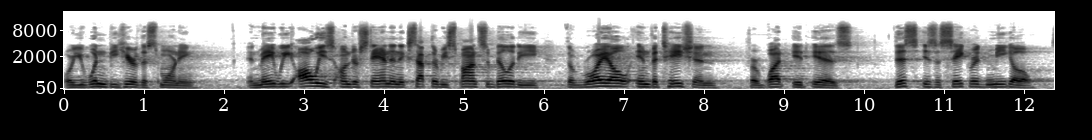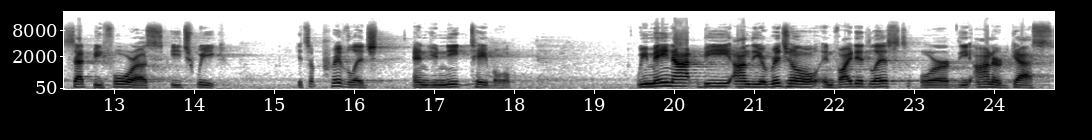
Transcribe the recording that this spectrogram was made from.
or you wouldn't be here this morning. And may we always understand and accept the responsibility, the royal invitation for what it is. This is a sacred meal set before us each week. It's a privileged and unique table we may not be on the original invited list or the honored guests,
